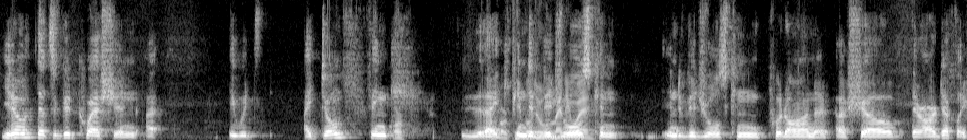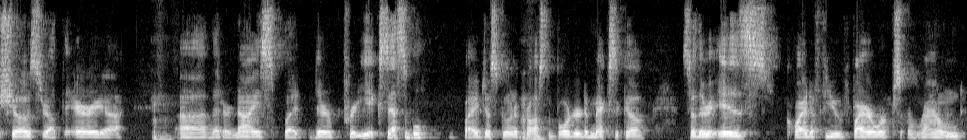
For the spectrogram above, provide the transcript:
You know, that's a good question. I, it would. I don't think or, like or individuals anyway. can individuals can put on a, a, show. There are definitely shows throughout the area mm-hmm. uh, that are nice, but they're pretty accessible by just going across mm-hmm. the border to Mexico. So there is quite a few fireworks around,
